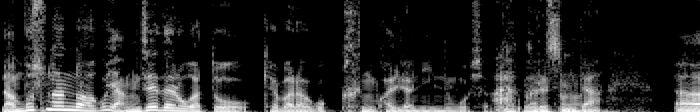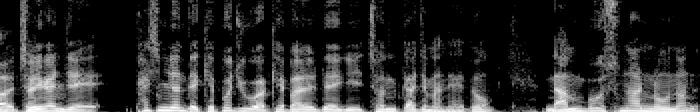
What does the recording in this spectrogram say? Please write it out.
남부순환로하고 양재대로가 또 개발하고 큰 관련이 있는 곳이었다고요. 아, 그렇습니다. 어, 저희가 이제 80년대 개포지구가 개발되기 전까지만 해도 남부 순환로는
